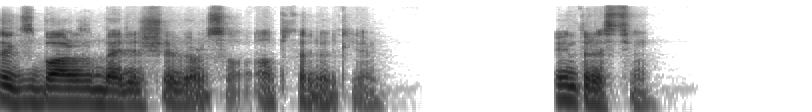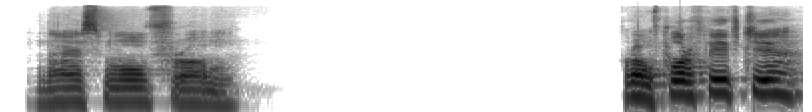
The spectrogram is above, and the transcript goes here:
Six bars bearish reversal absolutely. Interesting. Nice move from from 450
